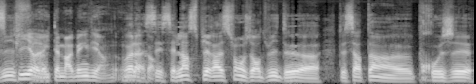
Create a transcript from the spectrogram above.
juif. inspire euh, Itamar Ben-Gvir. Voilà, c'est c'est l'inspiration aujourd'hui de, de certains euh, projets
